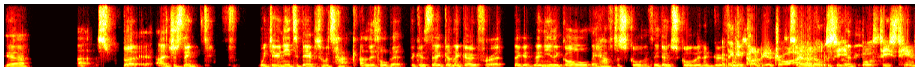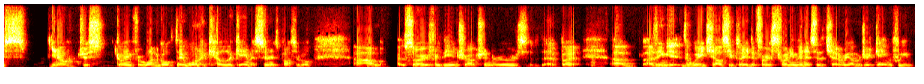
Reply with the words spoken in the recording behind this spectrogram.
yeah. Uh, but I just think we do need to be able to attack a little bit because they're gonna go for it. They get, they need a goal. They have to score. If they don't score, they don't go. I think for it can't be a draw. So I, I don't see be- both these teams, you know, just going for one goal. They want to kill the game as soon as possible. Um, sorry for the interruption, but um, I think it, the way Chelsea played the first twenty minutes of the Real Madrid game, if we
